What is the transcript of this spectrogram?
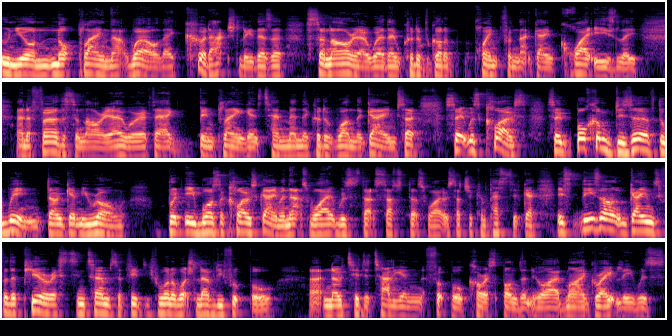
Union not playing that well, they could actually. There's a scenario where they could have got a point from that game quite easily, and a further scenario where if they had been playing against ten men, they could have won the game. So, so it was close. So Bochum deserved the win. Don't get me wrong, but it was a close game, and that's why it was that's such that's why it was such a competitive game. It's, these aren't games for the purists in terms of if you want to watch lovely football. Uh, noted Italian football correspondent who I admire greatly was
